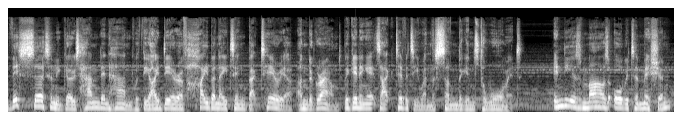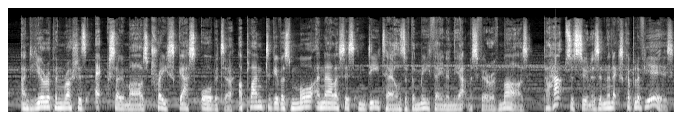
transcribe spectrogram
This certainly goes hand in hand with the idea of hibernating bacteria underground, beginning its activity when the sun begins to warm it. India's Mars Orbiter mission and Europe and Russia's ExoMars Trace Gas Orbiter are planned to give us more analysis and details of the methane in the atmosphere of Mars, perhaps as soon as in the next couple of years.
